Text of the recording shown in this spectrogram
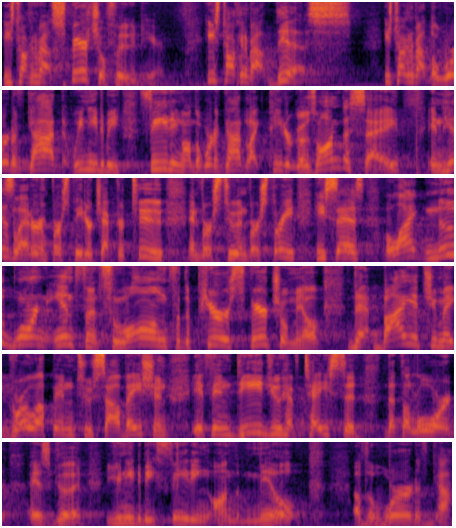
He's talking about spiritual food here. He's talking about this. He's talking about the Word of God that we need to be feeding on the Word of God, like Peter goes on to say in his letter in 1 Peter chapter 2 and verse 2 and verse 3. He says, like newborn infants long for the pure spiritual milk, that by it you may grow up into salvation, if indeed you have tasted that the Lord is good. You need to be feeding on the milk of the Word of God.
